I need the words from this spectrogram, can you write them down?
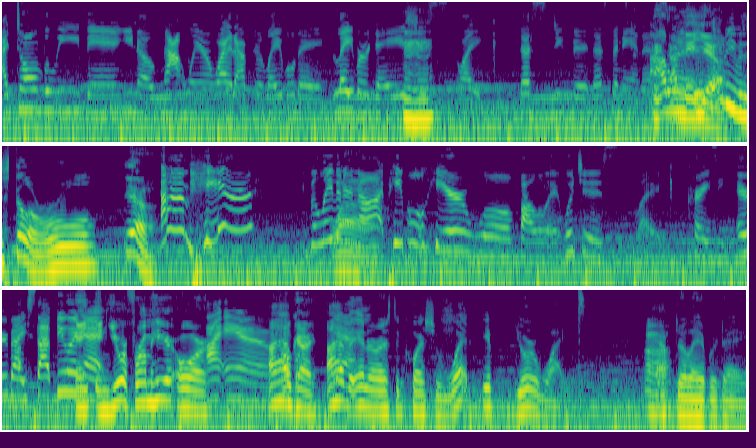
I don't believe in you know not wearing white after Labor Day. Labor Day is mm-hmm. just like that's stupid. That's bananas. I, I mean, is yeah. that even still a rule? Yeah. I'm here. Believe it or not, people here will follow it, which is like crazy. Everybody stop doing And, that. and you're from here or I am. I have Okay. I have an interesting question. What if you're white Uh-huh. after Labor Day?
